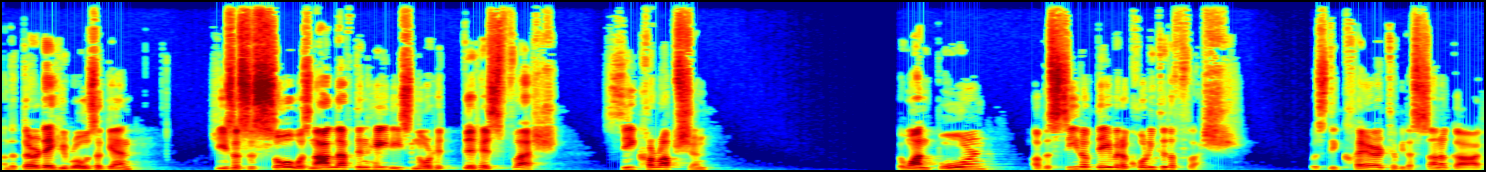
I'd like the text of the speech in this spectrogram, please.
On the third day, he rose again. Jesus' soul was not left in Hades, nor did his flesh see corruption. The one born of the seed of David according to the flesh was declared to be the Son of God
